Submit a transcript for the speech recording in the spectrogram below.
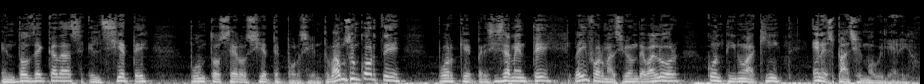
en dos décadas, el 7.07%. Vamos a un corte porque precisamente la información de valor continúa aquí en Espacio Inmobiliario.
